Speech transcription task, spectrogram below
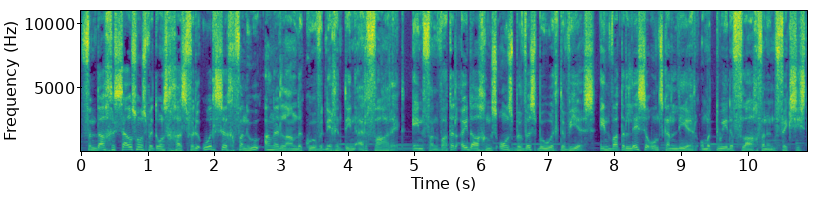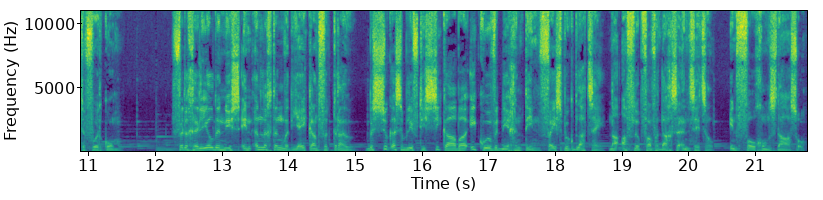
Vandag gesels ons met ons gas vir 'n oorsig van hoe ander lande COVID-19 ervaar het en van watter uitdagings ons bewus behoort te wees en watter lesse ons kan leer om 'n tweede vlaag van infeksies te voorkom. Vir gereelde nuus en inligting wat jy kan vertrou, besoek asseblief die Sikaba iCOVID-19 Facebook bladsy na afloop van vandag se insetsel en volg ons daarso.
